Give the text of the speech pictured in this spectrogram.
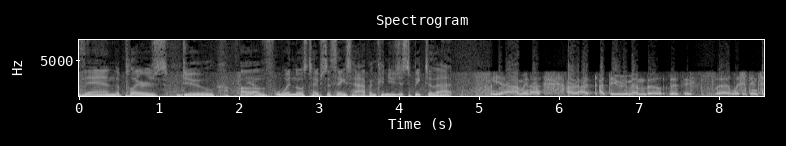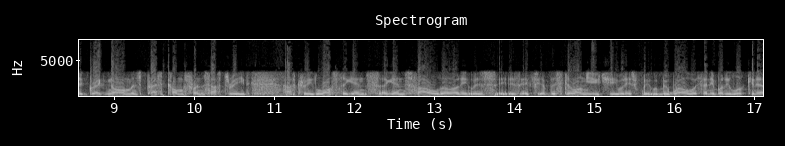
than the players do of when those types of things happen. Can you just speak to that? Yeah, I mean, I, I, I do remember uh, listening to Greg Norman's press conference after he'd after he'd lost against against Faldo, and it was it, it, it was still on YouTube, and it's, it would be well worth anybody looking at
